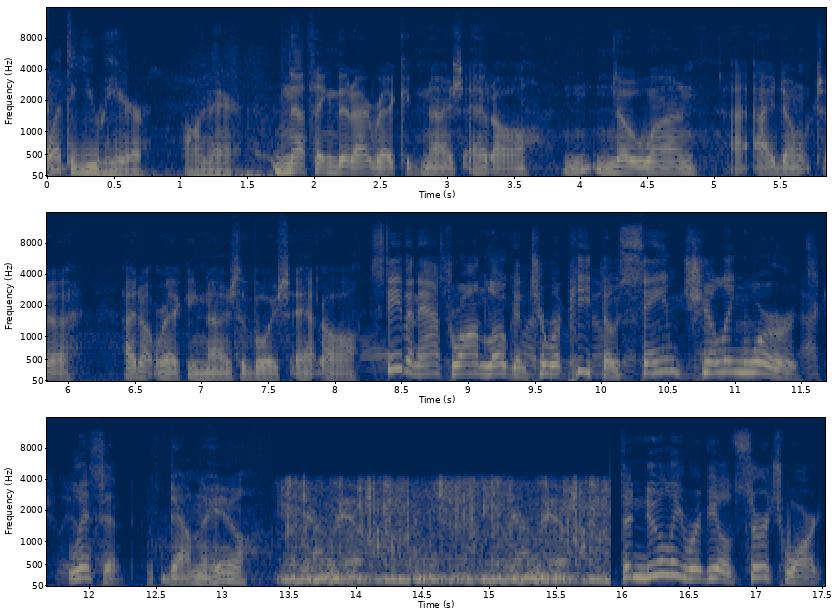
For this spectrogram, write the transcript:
What do you hear on there? Nothing that I recognize at all. No one. I, I don't. Uh, I don't recognize the voice at all. Stephen asked Ron Logan to repeat those same chilling words. Listen. Down the hill. The newly revealed search warrant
